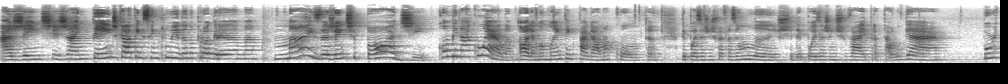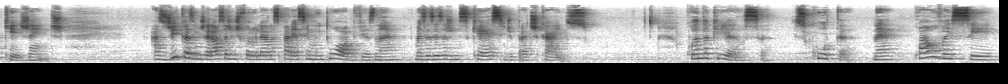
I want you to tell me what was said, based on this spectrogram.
a gente já entende que ela tem que ser incluída no programa, mas a gente pode combinar com ela. Olha, mamãe tem que pagar uma conta, depois a gente vai fazer um lanche, depois a gente vai para tal lugar. Por quê, gente? As dicas, em geral, se a gente for olhar, elas parecem muito óbvias, né? Mas às vezes a gente esquece de praticar isso. Quando a criança escuta, né, qual vai ser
